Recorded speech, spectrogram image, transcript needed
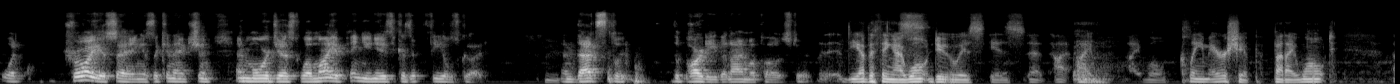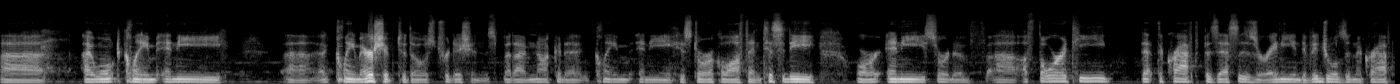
what Troy is saying is the connection and more just, well, my opinion is because it feels good. Mm. And that's the, the party that I'm opposed to. The other thing I won't do is, is uh, I, I, I, will claim heirship, but I won't, uh, I won't claim any uh, claim heirship to those traditions, but I'm not going to claim any historical authenticity or any sort of uh, authority that the craft possesses or any individuals in the craft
